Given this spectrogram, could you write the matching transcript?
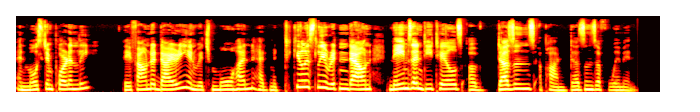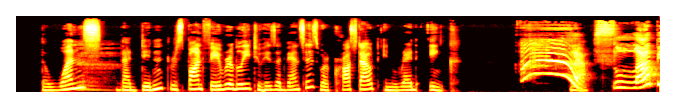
And most importantly, they found a diary in which Mohan had meticulously written down names and details of dozens upon dozens of women. The ones that didn't respond favorably to his advances were crossed out in red ink. Ah, yeah. Sloppy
